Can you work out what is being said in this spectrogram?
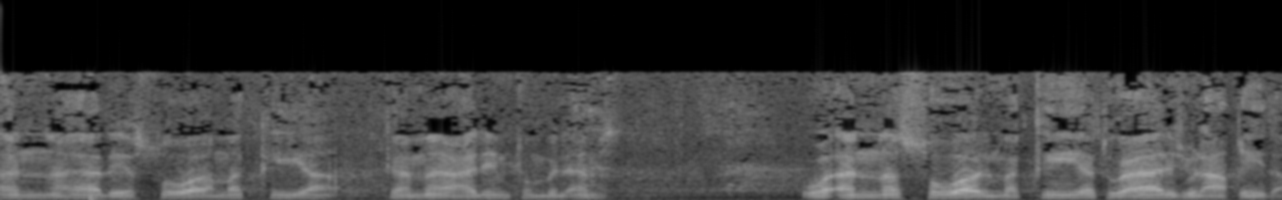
أن هذه الصورة مكية كما علمتم بالأمس وأن الصور المكية تعالج العقيدة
